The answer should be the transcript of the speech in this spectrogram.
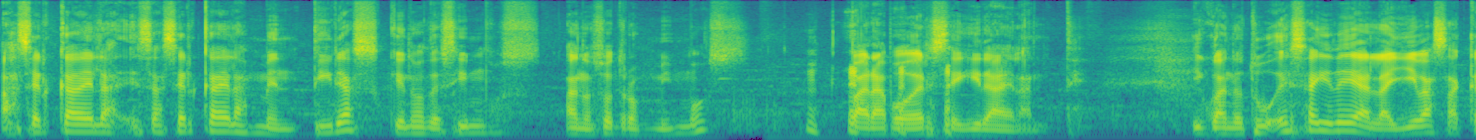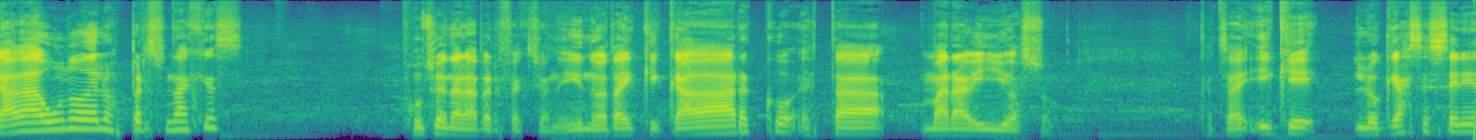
acerca de la- es acerca de las mentiras que nos decimos a nosotros mismos para poder seguir adelante. Y cuando tú esa idea la llevas a cada uno de los personajes, funciona a la perfección. Y notáis que cada arco está maravilloso. ¿cachai? Y que lo que hace serie,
